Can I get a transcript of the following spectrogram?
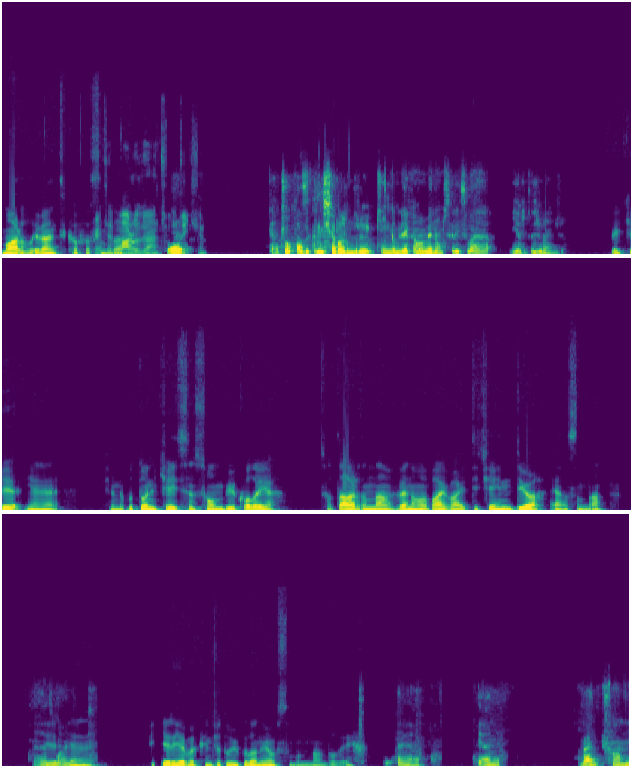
Marvel eventi kafasında. evet Marvel event olduğu Evet. için. Yani çok fazla klişe barındırıyor King in Black ama Venom serisi bayağı yaratıcı bence. Peki yani şimdi bu Donny Cates'in son büyük olayı. Sonra ardından Venom'a bay bay diyeceğini diyor en azından. Evet, yani bir geriye bakınca duygulanıyor musun bundan dolayı? ya. Yani ben şu an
